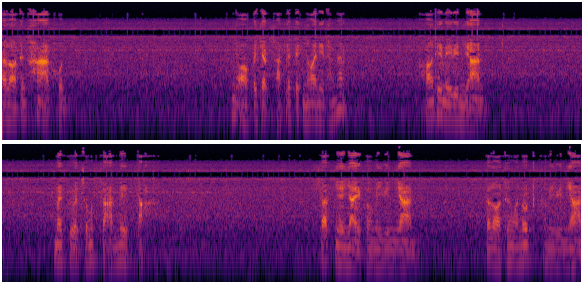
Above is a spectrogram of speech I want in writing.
ตลอดถึงฆ่าคนนี่ออกไปจากสัตว์เล็กๆน้อยนี่ทั้งนั้น ของที่มีวิญญาณ ไม่เกิดสงสารเมตตา สัตว์ใหญ่ ๆ ก็มีวิญญาณ ตลอดถึงมนุษย์ก็มีวิญญาณ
